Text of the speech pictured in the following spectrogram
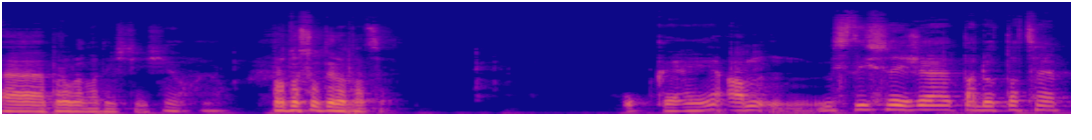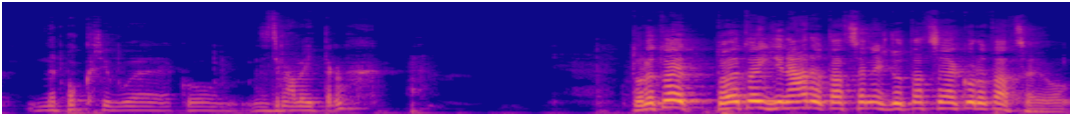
eh, problematičtější. Jo, jo. Proto jsou ty dotace. OK. A myslíš si, že ta dotace nepokřivuje jako zdravý trh? Tohle to je, tohle to je jiná dotace než dotace jako dotace. Jo?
